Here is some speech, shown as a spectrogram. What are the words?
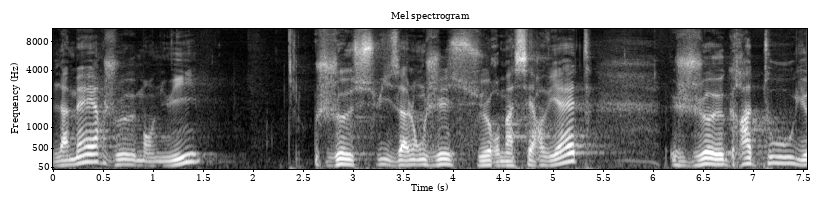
La mer, je m'ennuie. Je suis allongé sur ma serviette. Je gratouille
